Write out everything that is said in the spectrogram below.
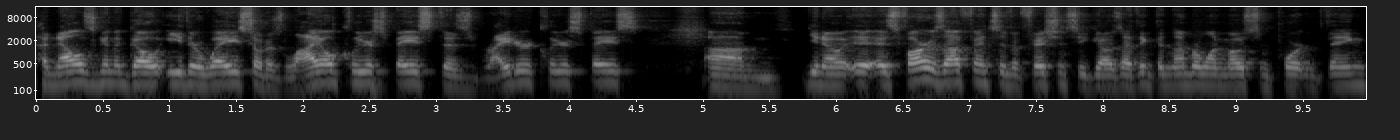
Pannell's going to go either way. So does Lyle clear space? Does Ryder clear space? Um, you know, as far as offensive efficiency goes, I think the number one most important thing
